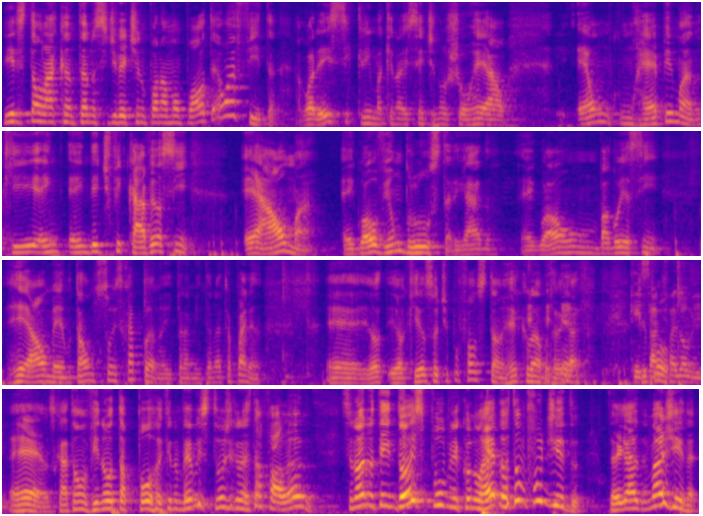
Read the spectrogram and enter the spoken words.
E eles estão lá cantando, se divertindo, pôr na mão pro alto. É uma fita. Agora, esse clima que nós sentimos no show real é um, um rap, mano, que é, é identificável assim. É alma. É igual ouvir um blues, tá ligado? É igual um bagulho assim, real mesmo. Tá um som escapando aí pra mim, tá me atrapalhando. É, eu, eu aqui eu sou tipo Faustão, eu reclamo, tá ligado? Quem Tipo, sabe faz ao vivo. É, os caras estão ouvindo outra porra aqui no mesmo estúdio que nós estamos falando. Se nós não tem dois públicos no rap, nós estamos fodidos, tá ligado? Imagina.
